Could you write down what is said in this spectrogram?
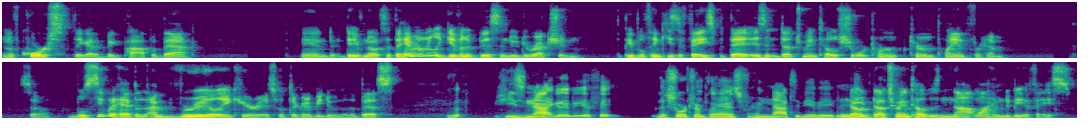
and of course they got a big pop with that. And Dave notes that they haven't really given Abyss a new direction. The people think he's a face, but that isn't Dutch Mantell's short term term plan for him. So we'll see what happens. I'm really curious what they're going to be doing with Abyss. He's not going to be a face. The short term plan is for him not to be a babyface. No, Dutch Mantell does not want him to be a face.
